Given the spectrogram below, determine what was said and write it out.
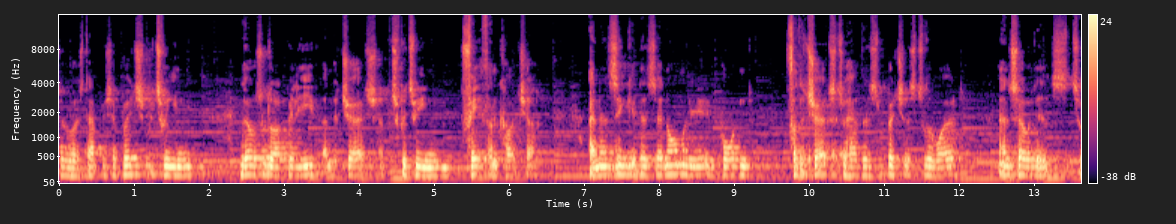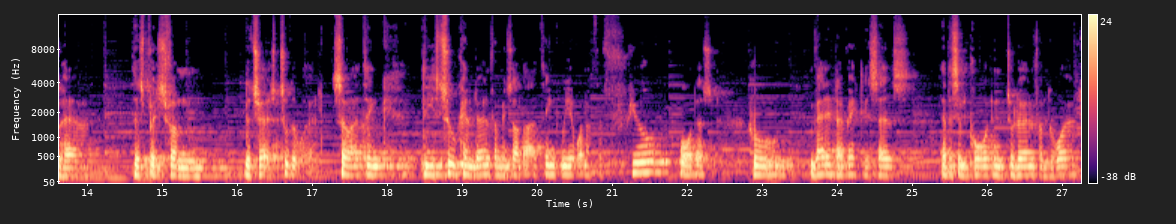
to establish a bridge between those who do not believe and the church, between faith and culture. And I think it is enormously important for the church to have this bridges to the world, and so it is to have this bridge from the church to the world. So I think these two can learn from each other. I think we are one of the few orders who very directly says that it's important to learn from the world,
